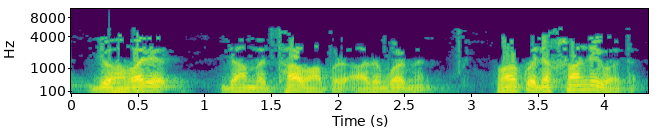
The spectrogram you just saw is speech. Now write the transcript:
جو ہمارے جہاں میں تھا، وہاں پر آدم گڑھ میں، وہاں کوئی نقصان نہیں ہوا تھا۔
